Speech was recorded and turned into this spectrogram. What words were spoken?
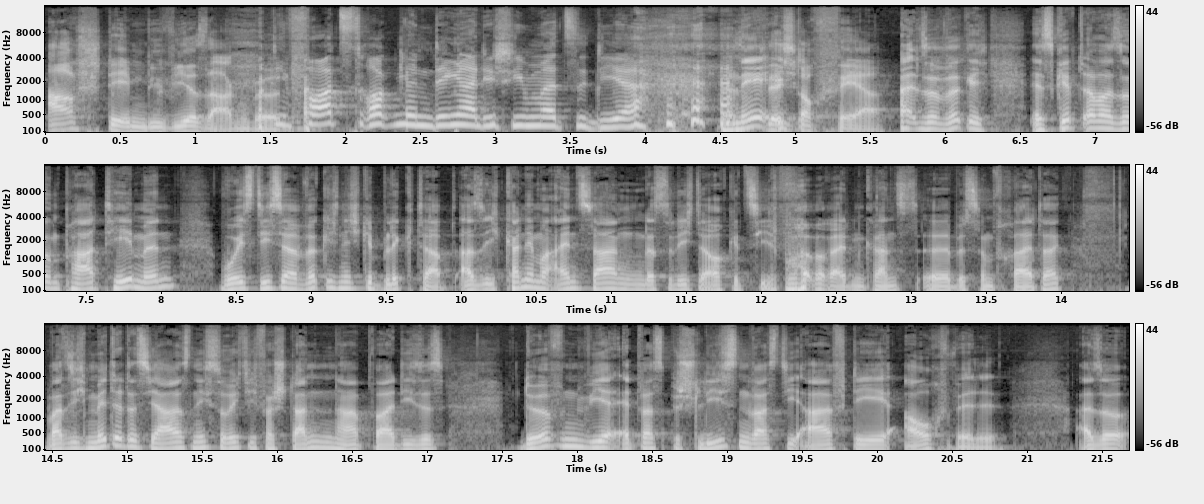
Arschstäben, wie wir sagen würden. Die fortstrockenen Dinger, die schieben wir zu dir. Das nee, ist doch fair. Also wirklich, es gibt aber so ein paar Themen, wo ich es dieses Jahr wirklich nicht geblickt habe. Also ich kann dir mal eins sagen, dass du dich da auch gezielt vorbereiten kannst äh, bis zum Freitag. Was ich Mitte des Jahres nicht so richtig verstanden habe, war dieses, dürfen wir etwas beschließen, was die AfD auch will? Also,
